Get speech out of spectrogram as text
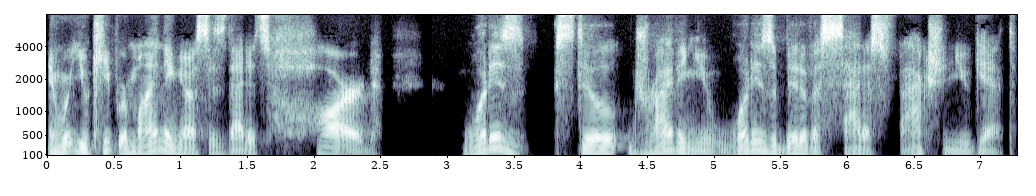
And what you keep reminding us is that it's hard. What is still driving you? What is a bit of a satisfaction you get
